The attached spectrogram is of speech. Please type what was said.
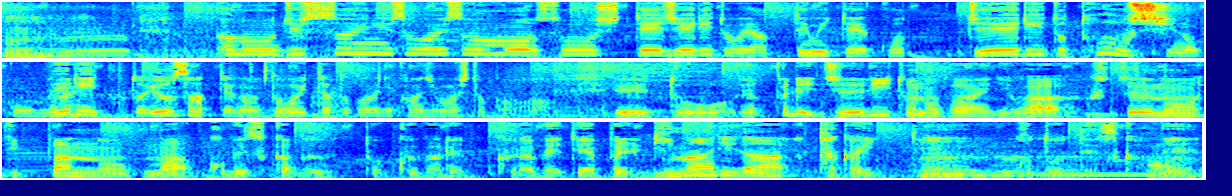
うんあの実際に澤井さんもそうして J リートをやってみてこう J リート投資のこうメリット、良さっていうのはどういったところに感じましたか、えー、とやっぱり J リートの場合には普通の一般の、まあ、個別株と比べ比べてやっぱり利回りが高いっていうことですかね。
